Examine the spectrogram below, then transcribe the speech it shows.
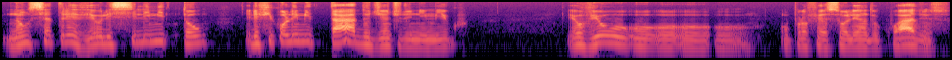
não se atreveu, ele se limitou ele ficou limitado diante do inimigo. Eu vi o, o, o, o, professor Leandro Quadros,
